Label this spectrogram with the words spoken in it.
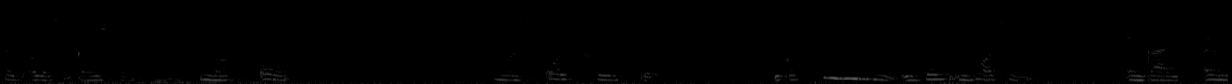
tell all of you guys that we must all we must all praise God because praising Him is very important. And guys, I am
